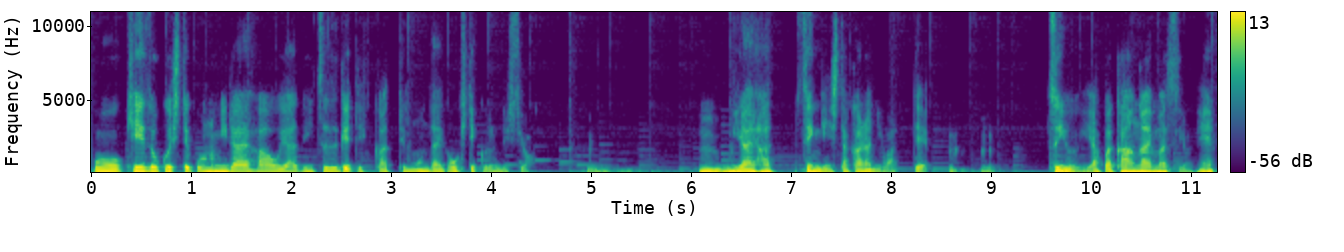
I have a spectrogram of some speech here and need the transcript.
こう継続してこの未来派をやり続けていくかっていう問題が起きてくるんですよ。うんうん、未来派宣言したからにはってついやっぱり考えますよね。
